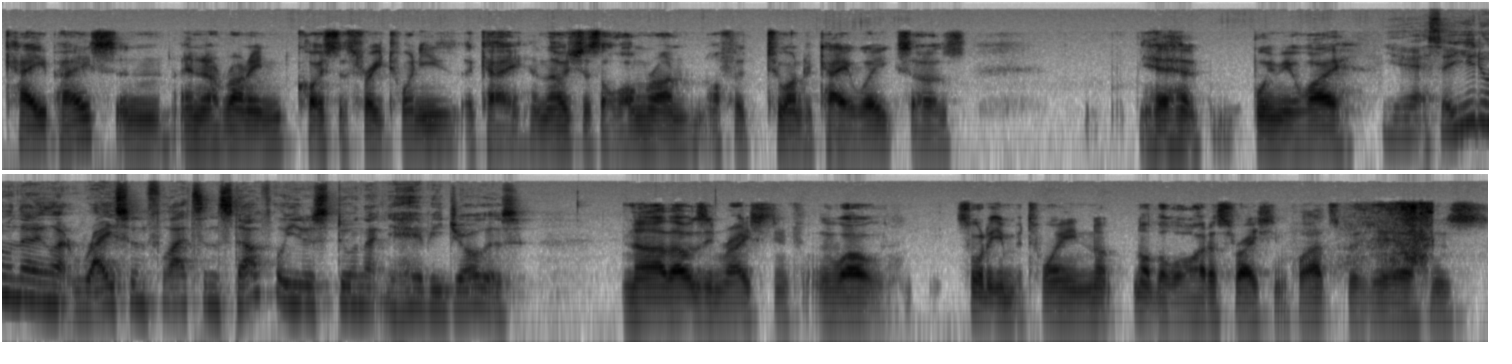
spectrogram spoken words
k pace, and ended up running close to 320 a k, and that was just a long run off a 200 k a week. So it was yeah, it blew me away. Yeah. So you doing that in like racing flats and stuff, or you just doing that in your heavy joggers? No, that was in racing. Well, sort of in between. Not not the lightest racing flats, but yeah, it was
